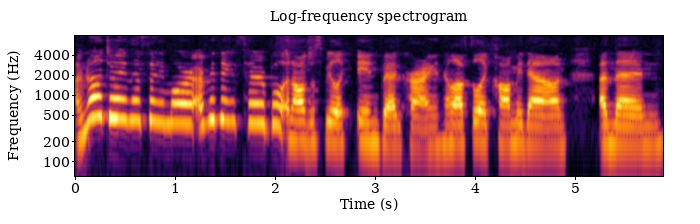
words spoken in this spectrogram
I'm not doing this anymore. Everything's terrible. And I'll just be like in bed crying and he'll have to like calm me down and then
